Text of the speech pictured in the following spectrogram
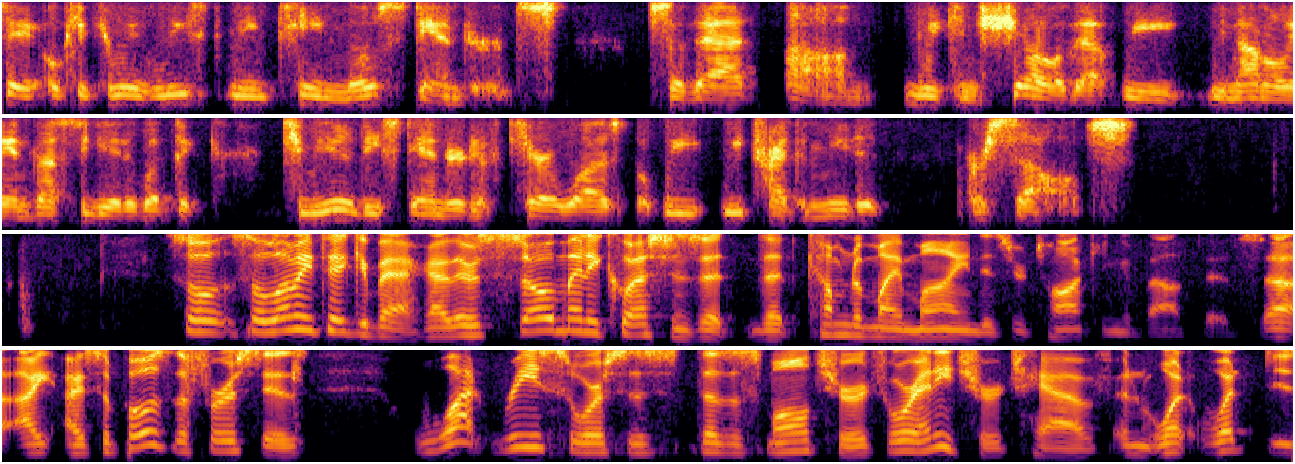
say, okay, can we at least maintain those standards so that um, we can show that we, we not only investigated what the community standard of care was, but we, we tried to meet it ourselves. So, so let me take you back. There's so many questions that, that come to my mind as you're talking about this. Uh, I, I suppose the first is, what resources does a small church or any church have, and what what do,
